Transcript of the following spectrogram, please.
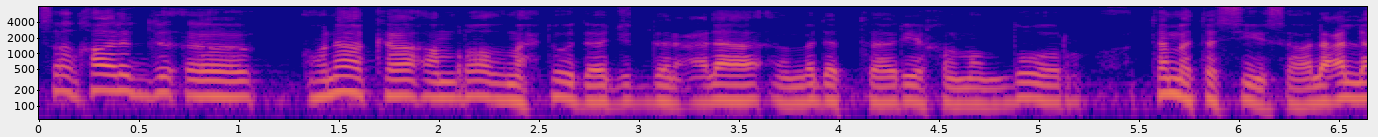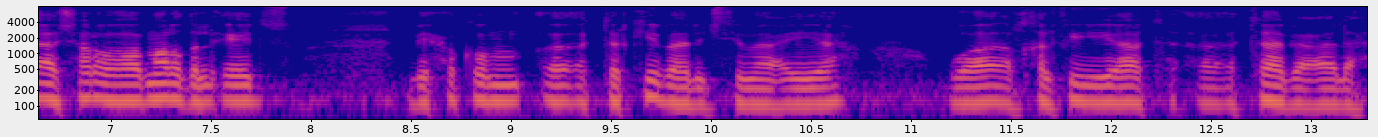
أستاذ خالد هناك أمراض محدودة جدا على مدى التاريخ المنظور تم تسييسها لعل أشهرها مرض الإيدز بحكم التركيبة الاجتماعية والخلفيات التابعة له.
